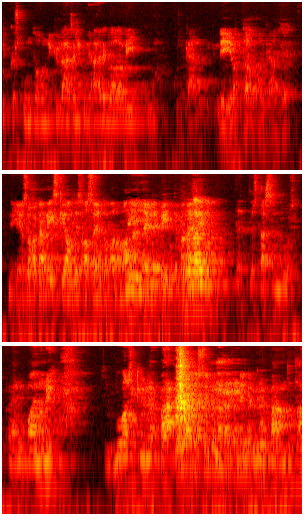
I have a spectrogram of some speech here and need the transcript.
ykköskunto on, niin kyllähän se niinku ihan eri lailla liikkuu, kun se käännät. Niin, ottaa vähän kääntöä. Niin. Ja se on aika riskialtis asento varmaan niin. lähtee levittämään. Mutta että jos tässä on tuossa paino, niin mulla on se kyynärpää. Laita siitä läheltä niin näkyy. Kyynärpää on tota,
